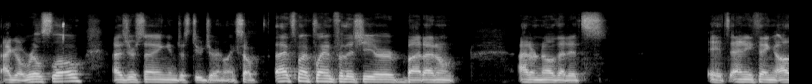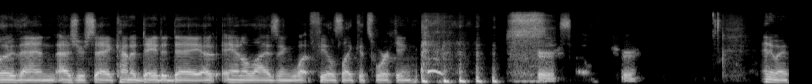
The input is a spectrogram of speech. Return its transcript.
I go real slow as you're saying and just do journaling. So that's my plan for this year, but I don't, I don't know that it's it's anything other than, as you say, kind of day to day analyzing what feels like it's working. sure. So. Sure. Anyway,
